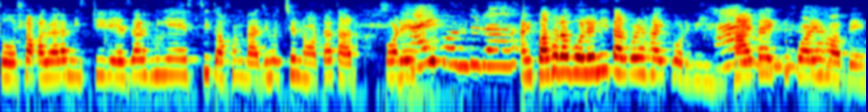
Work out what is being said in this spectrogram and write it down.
তো সকালবেলা মিষ্টির রেজাল্ট নিয়ে এসেছি। তখন বাজে হচ্ছে নটা। তারপরে আমি কথাটা বলে নিই তারপরে হাই করবি। হাইটা একটু পরে হবে।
